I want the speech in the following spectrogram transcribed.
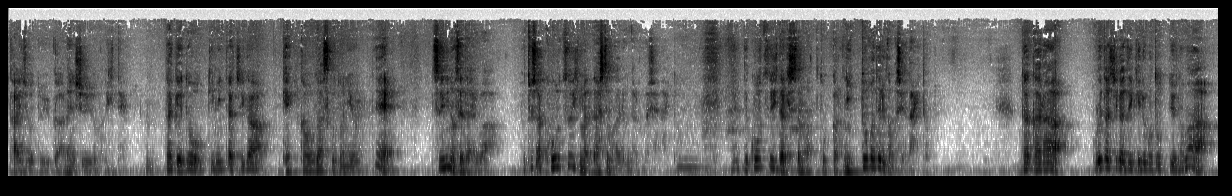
会場というか練習場まで来て、うんだけど君たちが結果を出すことによって次の世代はひょっとしたら交通費まで出してもらえるようになるかもしれないと、ね。で交通費だけしてもらったとこから日当が出るかもしれないと。だから俺たちができることっていうのは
